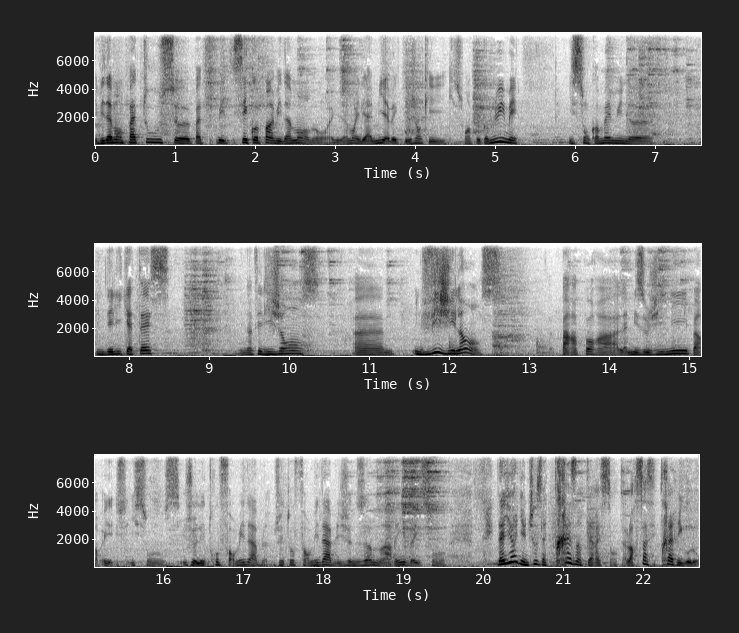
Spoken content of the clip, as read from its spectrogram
évidemment, pas tous, euh, mais ses copains, évidemment. Bon, évidemment, il est ami avec des gens qui, qui sont un peu comme lui, mais ils sont quand même une, euh, une délicatesse, une intelligence, une vigilance par rapport à la misogynie, par, et ils sont, je les trouve formidables. Je les trouve formidables. Les jeunes hommes arrivent, ils sont. D'ailleurs, il y a une chose là très intéressante. Alors ça, c'est très rigolo.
